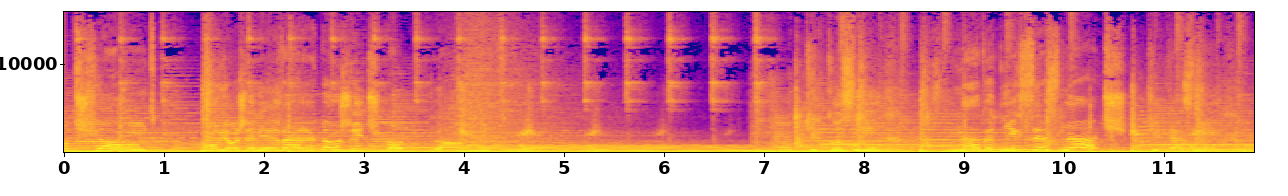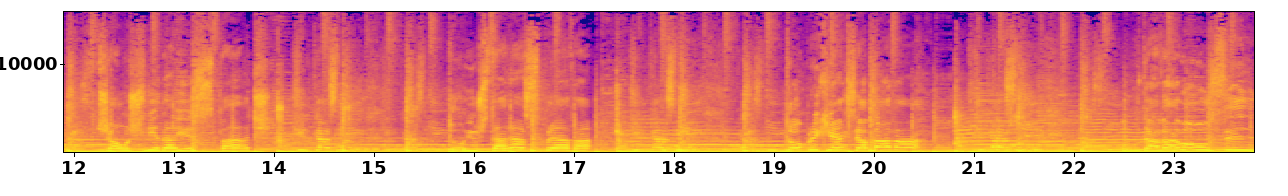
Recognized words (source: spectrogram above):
od świąt, mówią, że nie warto żyć pod prąd. Kilku z nich nawet nie chcę znać, kilka z nich wciąż nie daje spać. Kilka z nich to już stara sprawa Kilka z nich, dobrych jak zabawa. Kilka z nich, udawało łzy.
